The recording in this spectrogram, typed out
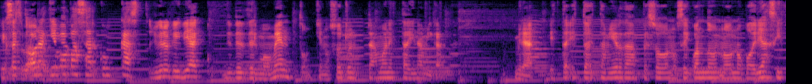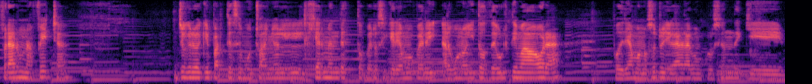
Exacto. Ahora, ¿qué va a pasar con Cast? Yo creo que desde el momento que nosotros entramos en esta dinámica, Mira, esta, esta, esta mierda empezó, no sé cuándo, no, no podría cifrar una fecha. Yo creo que partió hace muchos años el germen de esto, pero si queríamos ver algunos hitos de última hora, podríamos nosotros llegar a la conclusión de que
